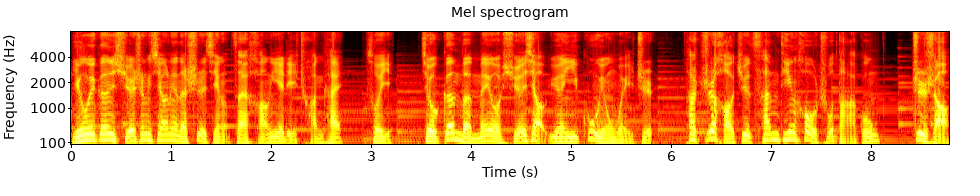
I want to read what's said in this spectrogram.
因为跟学生相恋的事情在行业里传开，所以。就根本没有学校愿意雇佣未知，他只好去餐厅后厨打工，至少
